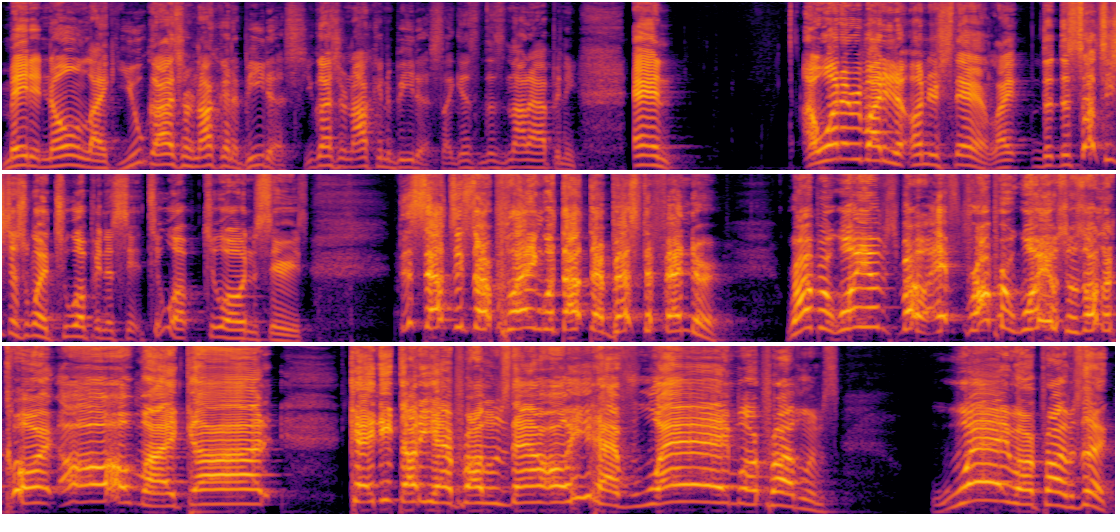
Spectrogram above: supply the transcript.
made it known like you guys are not going to beat us. You guys are not going to beat us. Like this is not happening. And I want everybody to understand, like the, the Celtics just went two up in the two up, two zero in the series. The Celtics are playing without their best defender, Robert Williams, bro. If Robert Williams was on the court, oh my God, KD thought he had problems now. Oh, he'd have way more problems, way more problems. Look,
